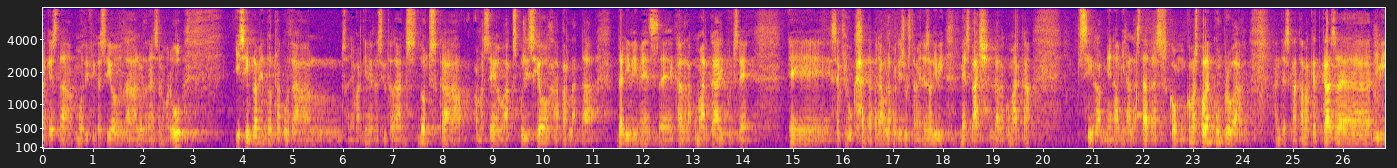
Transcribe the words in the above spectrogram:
aquesta modificació de l'ordenança número 1 i simplement doncs, recordar al senyor Martínez de Ciutadans doncs, que amb la seva exposició ha parlat de, de l'IBI més eh, que de la comarca i potser eh, s'ha equivocat de paraula perquè justament és l'IBI més baix de la comarca si realment ha mirat les dades com, com es poden comprovar en descat. En aquest cas, eh, l'IBI,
